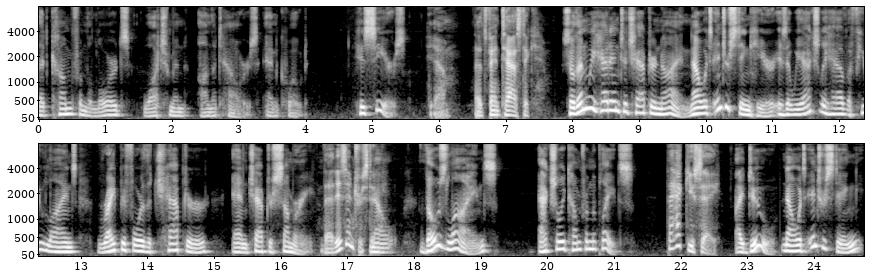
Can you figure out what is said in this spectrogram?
that come from the Lord's watchmen on the towers. End quote. His seers. Yeah, that's fantastic. So then we head into chapter 9. Now, what's interesting here is that we actually have a few lines right before the chapter and chapter summary. That is interesting. Now, those lines actually come from the plates. The heck you say? I do. Now, what's interesting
